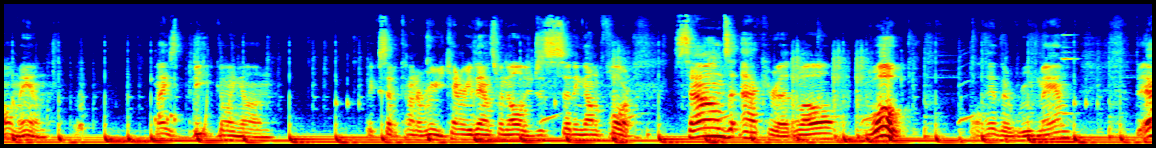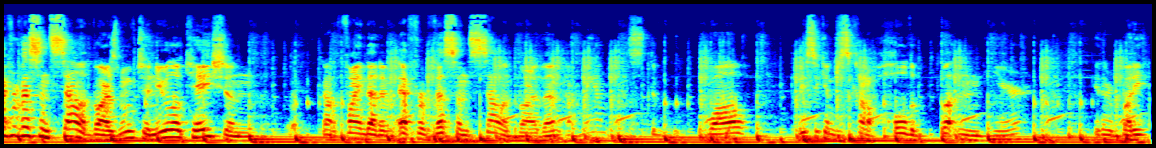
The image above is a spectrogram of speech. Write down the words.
Oh man, nice beat going on. Except kind of rude. You can't really dance when all you're just sitting on the floor. Sounds accurate. Well, whoa. Well, hey there, rude man. The effervescent salad bar has moved to a new location. Gotta find that effervescent salad bar then. Oh man, that's the wall. At least you can just kind of hold a button here. Hey there, buddy.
